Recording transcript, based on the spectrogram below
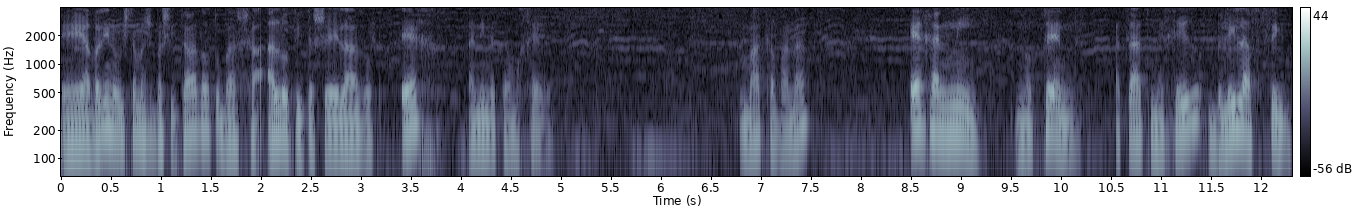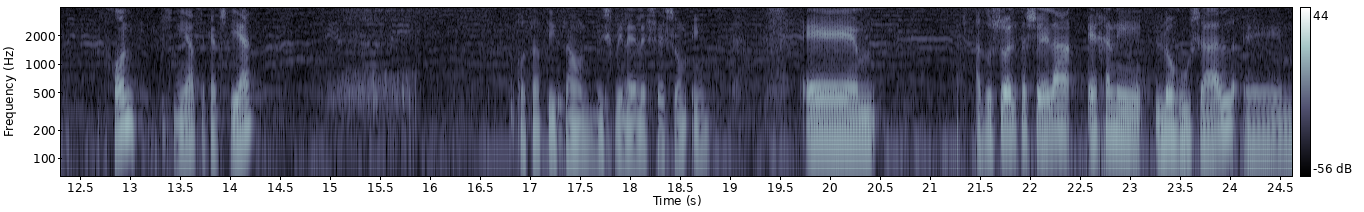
אבל הנה, הוא השתמש בשיטה הזאת, הוא שאל אותי את השאלה הזאת, איך אני מתמחר? מה הכוונה? איך אני נותן הצעת מחיר בלי להפסיד, נכון? שנייה, הפסקת שתייה. הוספתי סאונד בשביל אלה ששומעים. אמ, אז הוא שואל את השאלה, איך אני, לא הוא שאל, אמ,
